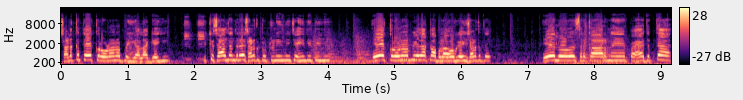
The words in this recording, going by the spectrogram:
ਸੜਕ ਤੇ ਕਰੋੜਾਂ ਰੁਪਈਆ ਲੱਗ ਗਿਆ ਜੀ। ਇੱਕ ਸਾਲ ਦੇ ਅੰਦਰ ਇਹ ਸੜਕ ਟੁੱਟਣੀ ਨਹੀਂ ਚਾਹੀਦੀ ਸੀ ਜੀ। ਇਹ ਕਰੋੜਾਂ ਰੁਪਈਆ ਦਾ ਘਪਲਾ ਹੋ ਗਿਆ ਜੀ ਸੜਕ ਤੇ। ਇਹ ਲੋ ਸਰਕਾਰ ਨੇ ਪੈਸਾ ਦਿੱਤਾ।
